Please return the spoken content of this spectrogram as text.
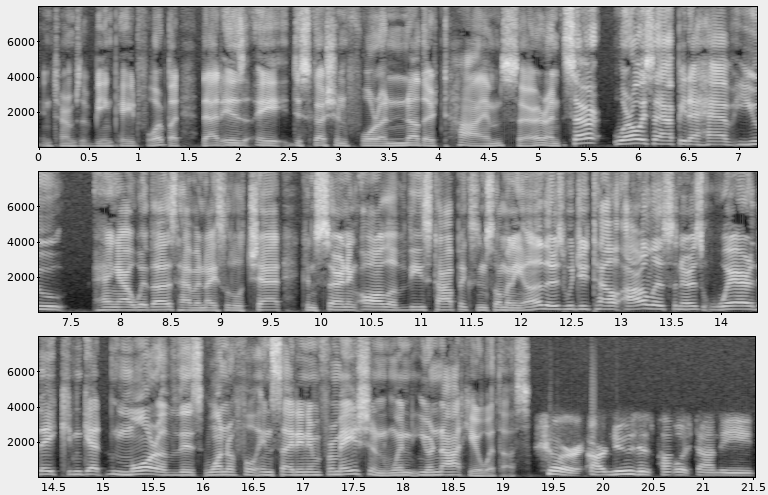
in terms of being paid for. But that is a discussion for another time, sir. And, sir, we're always happy to have you hang out with us, have a nice little chat concerning all of these topics and so many others, would you tell our listeners where they can get more of this wonderful insight and information when you're not here with us? Sure. Our news is published on the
